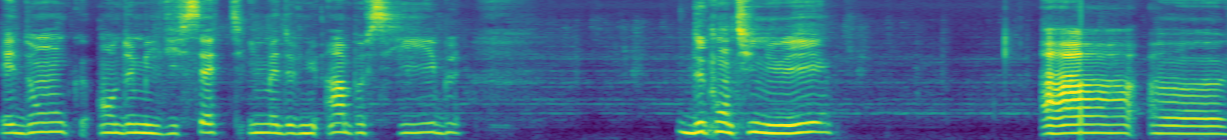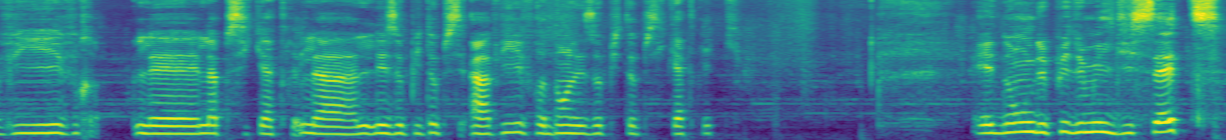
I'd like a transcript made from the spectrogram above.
Et donc, en 2017, il m'est devenu impossible de continuer à vivre les, la psychiatrie, les hôpitaux, à vivre dans les hôpitaux psychiatriques. Et donc, depuis 2017,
